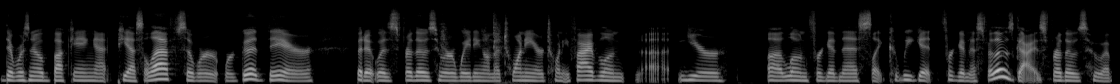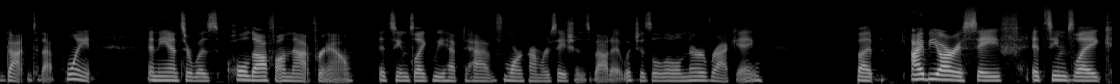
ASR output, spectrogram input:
there was no bucking at PSLF, so we're we're good there. But it was for those who are waiting on the 20 or 25 loan uh, year uh, loan forgiveness. Like, could we get forgiveness for those guys? For those who have gotten to that point, and the answer was hold off on that for now it seems like we have to have more conversations about it, which is a little nerve wracking. But IBR is safe. It seems like,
